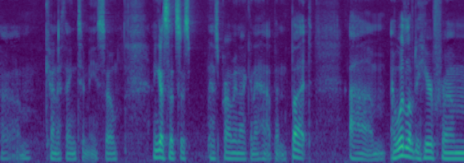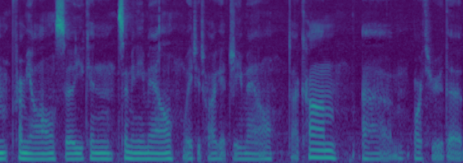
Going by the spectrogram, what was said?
um, kind of thing to me. So I guess that's just that's probably not going to happen. But um, I would love to hear from from y'all. So you can send me an email waytootwog at gmail.com um, or through the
